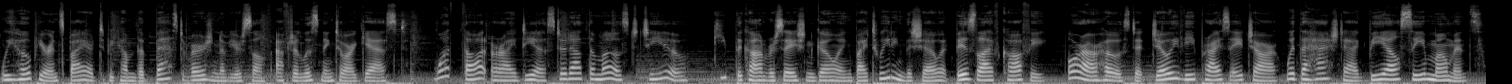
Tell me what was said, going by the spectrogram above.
We hope you're inspired to become the best version of yourself after listening to our guest. What thought or idea stood out the most to you? Keep the conversation going by tweeting the show at BizLifeCoffee or our host at Joey V. Price HR with the hashtag BLC Moments.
